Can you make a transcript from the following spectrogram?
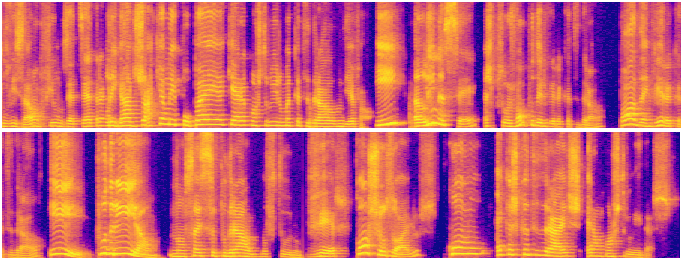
televisão, filmes, etc., ligados àquela epopeia que era construir uma catedral medieval. E ali na Sé, as pessoas vão poder ver a catedral, podem ver a catedral e poderiam, não sei se poderão no futuro, ver com os seus olhos como é que as catedrais eram construídas.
